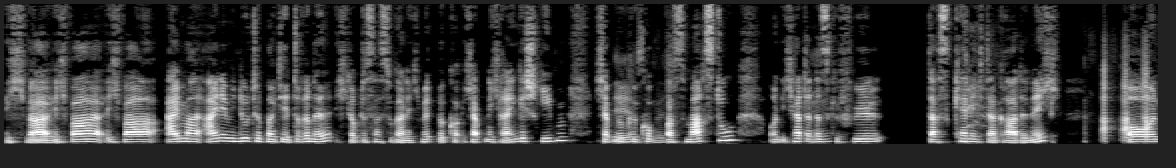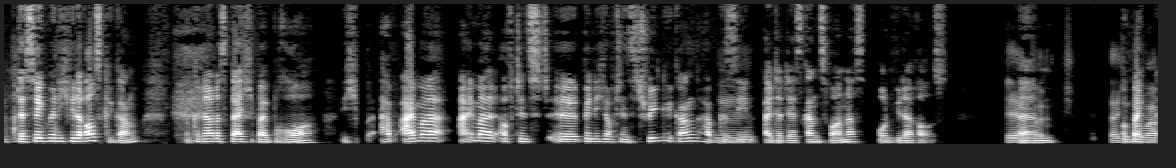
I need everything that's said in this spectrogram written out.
ich war, Nee. ich war, ich war einmal eine Minute bei dir drinne. Ich glaube, das hast du gar nicht mitbekommen. Ich habe nicht reingeschrieben. Ich habe Nee, nur geguckt, was machst du? Und ich hatte das Mhm. Gefühl, das kenne ich da gerade nicht. Und deswegen bin ich wieder rausgegangen. Und genau das gleiche bei Bror. Ich habe einmal, einmal auf den, äh, bin ich auf den Stream gegangen, habe Mhm. gesehen, Alter, der ist ganz woanders und wieder raus. Ja, ähm, Und bei, Mal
